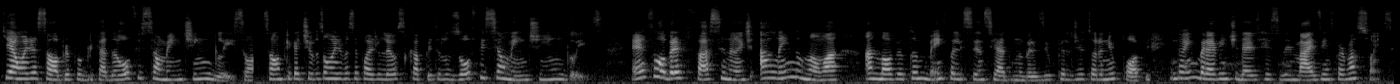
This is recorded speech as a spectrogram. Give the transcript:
que é onde essa obra é publicada oficialmente em inglês. São, são aplicativos onde você pode ler os capítulos oficialmente em inglês. Essa obra é fascinante. Além do manhwa, a novel também foi licenciada no Brasil pela editora New Pop, então em breve a gente deve receber mais informações.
